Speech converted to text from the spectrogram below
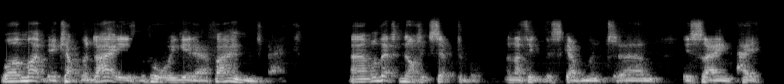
well, it might be a couple of days before we get our phones back. Uh, well, that's not acceptable. And I think this government um, is saying, hey,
